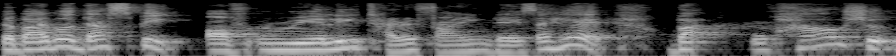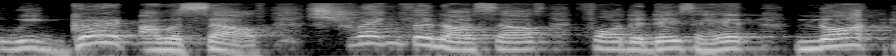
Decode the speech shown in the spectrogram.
the Bible does speak of really terrifying days ahead. But how should we gird ourselves, strengthen ourselves for the days ahead, not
